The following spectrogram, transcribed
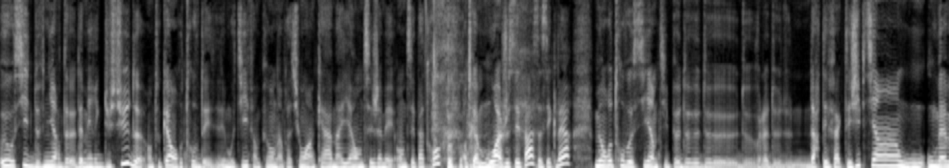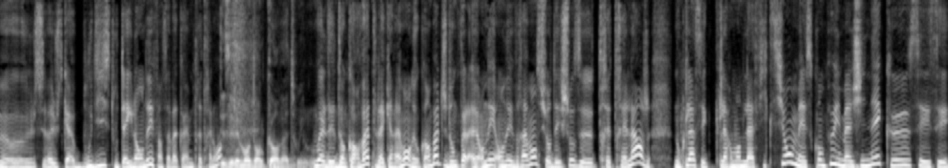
eux aussi de venir d'Amérique du Sud. En tout cas, on retrouve des, motifs un peu, on a l'impression, Inca, Maya, on ne sait jamais, on ne sait pas trop. En tout cas, moi, je sais pas, ça c'est clair. Mais on retrouve aussi un petit peu de, de, voilà, d'artefacts égyptiens ou, ou même, euh, ça va jusqu'à bouddhiste ou thaïlandais. Enfin, ça va quand même très très loin. Des éléments dans le Korvat, oui. Ouais, dans Korvat, là carrément, on est au Cambodge. Donc voilà, on est, on est vraiment sur des choses euh, très très larges. Donc là, c'est clairement de la fiction, mais est-ce qu'on peut imaginer que c'est, c'est,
